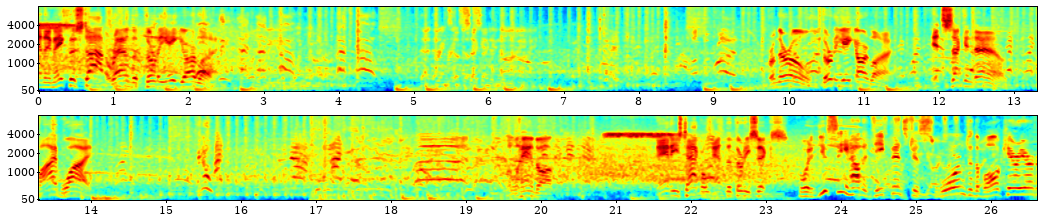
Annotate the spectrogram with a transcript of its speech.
And they make the stop around the 38-yard line. One yard. That brings up second and nine. From their own 38-yard line. It's second down. Five wide. Little handoff. And he's tackled at the 36. Boy, did you see how the defense just swarmed to the ball carrier?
